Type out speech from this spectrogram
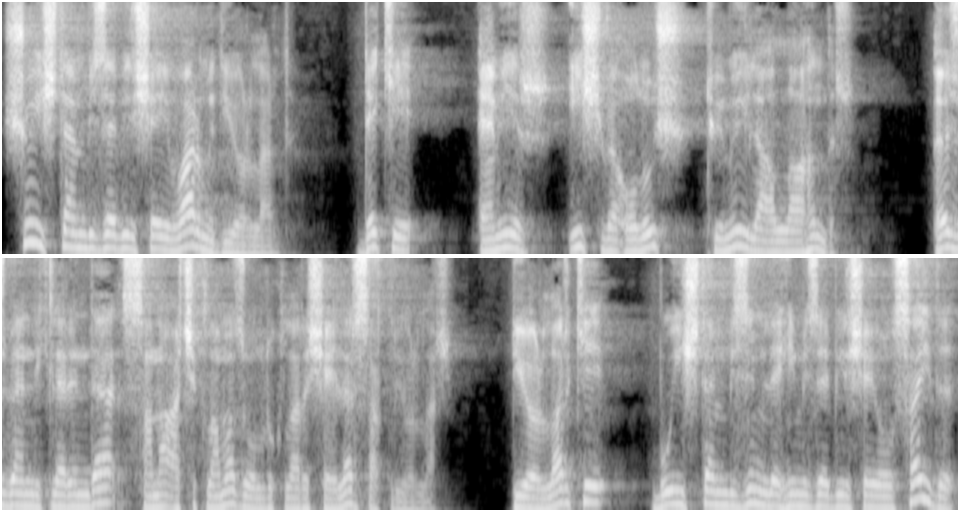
Şu işten bize bir şey var mı diyorlardı. De ki emir, iş ve oluş tümüyle Allah'ındır. Özbenliklerinde sana açıklamaz oldukları şeyler saklıyorlar. Diyorlar ki bu işten bizim lehimize bir şey olsaydı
